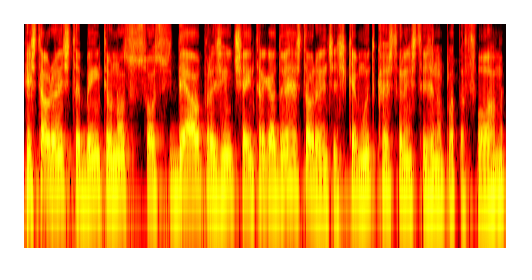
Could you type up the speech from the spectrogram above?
Restaurante também, então o nosso sócio ideal pra gente é entregador e restaurante. A gente quer muito que o restaurante esteja na plataforma.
